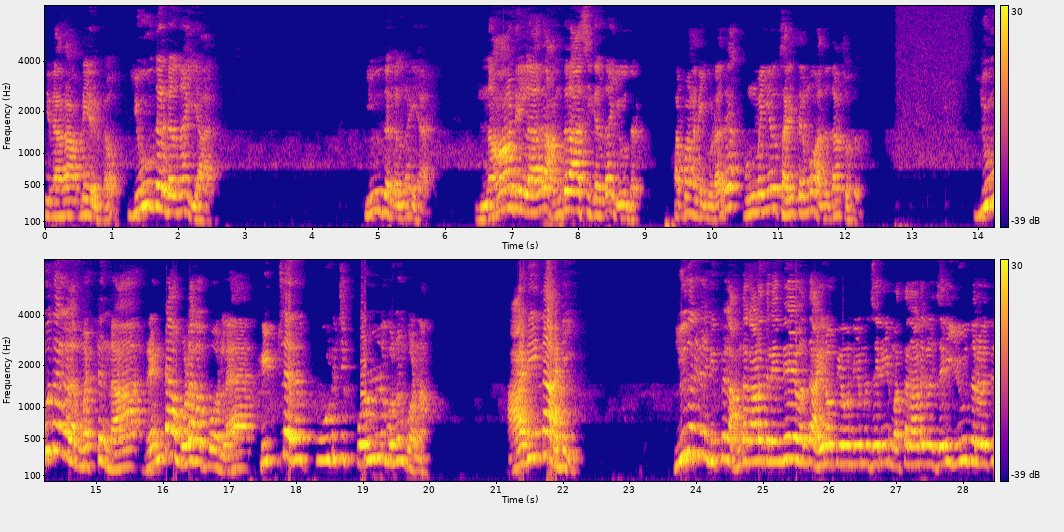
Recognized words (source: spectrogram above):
இது அப்படியே இருக்கட்டும். யூதர்கள்னா யார்? யூதர்கள்னா யார்? நாடு இல்லாத அந்தராசிகள் தான் யூதர். தப்பா நினைக்க கூடாது உண்மையும் சரித்திரமும் அதுதான் சொல்லுது. யூதர்களை மட்டும்தான் ரெண்டாம் உலக போர்ல ஹிட்லரு குடிச்சு கொள்ளு கொன்னு கொன்னான். அடின்னா அடி. யூதர்களுக்கு இப்ப அந்த காலத்துல இருந்தே வந்து ஐரோப்பிய ஒன்றியமும் சரி மத்த நாடுகளும் சரி யூதர்களுக்கு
